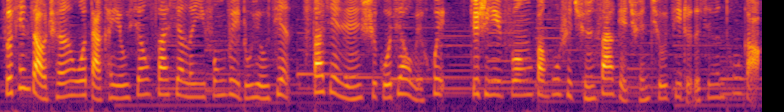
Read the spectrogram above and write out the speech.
昨天早晨，我打开邮箱，发现了一封未读邮件，发件人是国际奥委会。这是一封办公室群发给全球记者的新闻通稿，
